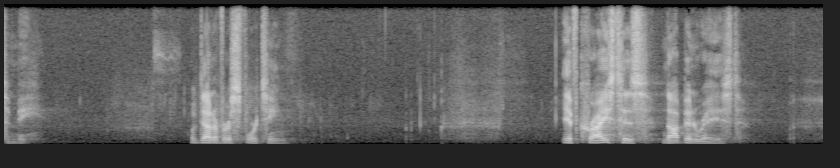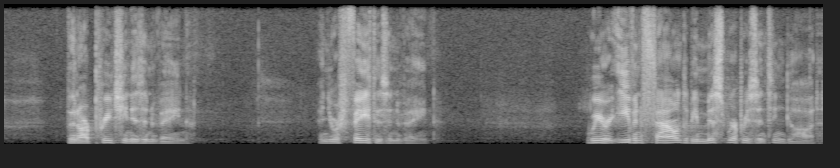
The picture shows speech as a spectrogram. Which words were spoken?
to me. Look down at verse 14. If Christ has not been raised, then our preaching is in vain, and your faith is in vain. We are even found to be misrepresenting God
